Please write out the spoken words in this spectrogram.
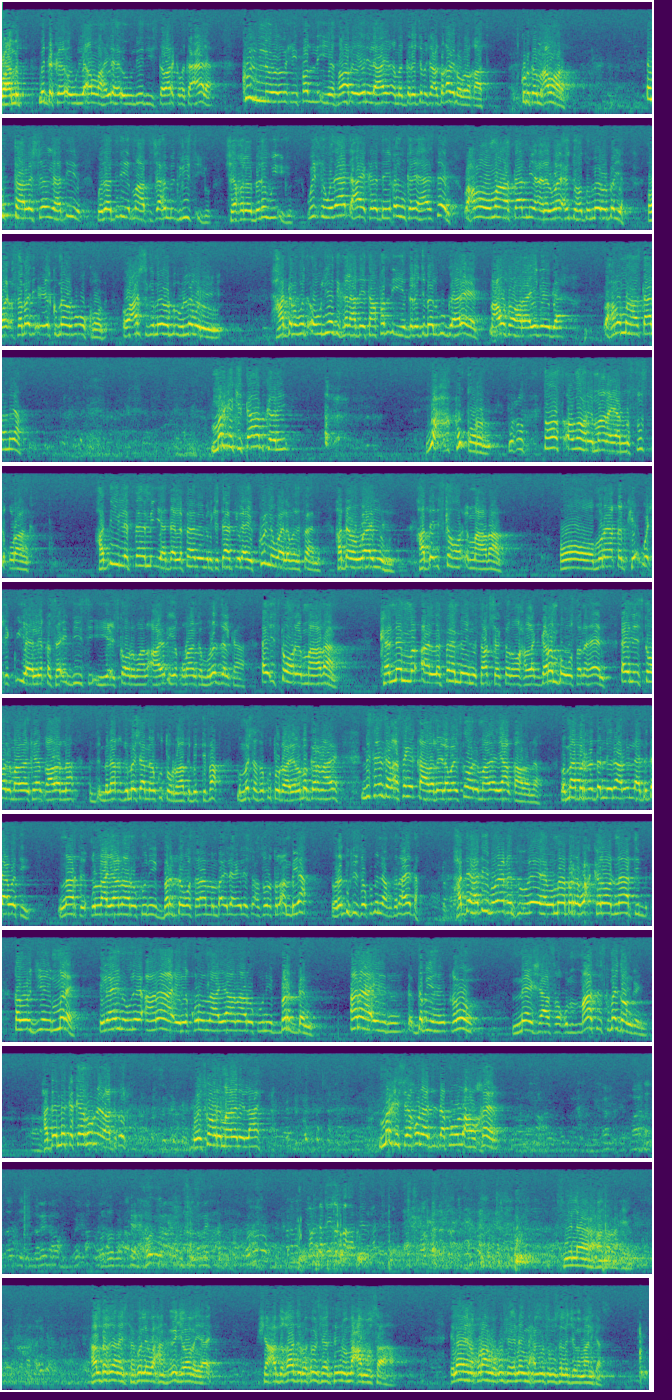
waa mid midda kale awliya allah ilahay awliyadiisa tabaaraka wa tacaala kulligood wixii fadli iyo sawaab ay heli lahaayeen ama darajo masha cabdiqaadir baa wada qaatay. Kuwi kale maxaa u haray? Intaa la sheegay haddii wadaadadii maarata sheekh axmed idriis iyo sheekh albadawi iyo wixii wadaad ahaa kala dariiqooyin kale haasteen waxbaba ma haastaan miya an alwaaxidu hadduu meel walba yahay oo samadii cirku meel walba u koobay oo carshigii meel walba uu la wareegay. Haddaba awliyadii kale hadday taa fadli iyo darajo meel lagu gaaraheed maxaa u soo haray ayaga egaa? Waxba ma haastaan miya marka kitaabkani waxa ku qoran wuxuu toos oga hor imaanayaa nusuustii qur'aanka. Haddii la fahmi iyo haddaan la fahmaymin kitaabka ilaahay kulli waa la wada fahmi. Haddaba waayahe hadday iska hor imaadaan oo munaaqibki wixii ku yaalay qasaa'idiisii iyo iska hor imaadaan aayadihii qur'aanka munazalkaa ay iska hor imaadaan kana ma aan la fahmaynin saad sheegtan oo wax la garanba uusan ahayn. Ayna iska hor imaadaan keen qaadana manaaqibka meeshaa maan ku turnaa hadda biitifaaq ma meeshaasa ku turnaayo lama garanaayo mise intaan asaga qaadana ilaa waa iska hor imaadeen yaan qaadanaa. Wamaa barada niraaru ilaa bidacwati naarta qulnaa yaa naaru kunii bardan wasalaaman baa ilahay ilay suurat alambiya ora dugtiisa ku midnaafsan aayadda. Haddii haddii munaaqibki uu leeyahay wamaa bara wax kaloo naarti qaboojiyey ma leh. Ilaahayna uu leeyahay anaa idhi qulnaa yaa naaru kunii bardan anaa idin dabyahay qabow meeshaasoo qumaata iskumay doongeyn. Haddee midka kee run way iska hor imaadeen ilaahay. Marka sheekuna jazakum allahu khayr. Bismi illaahi raxmaan raxiim hal daqiiqaysta kolley waxaan kaga jawaabayaa sheekh cabdiqaadir wuxuu sheegtay inuu maca muuse ahaa ilaahayna qur'aanka ku sheegay nabi maxamed muuse muuse la jooga maalinkaas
